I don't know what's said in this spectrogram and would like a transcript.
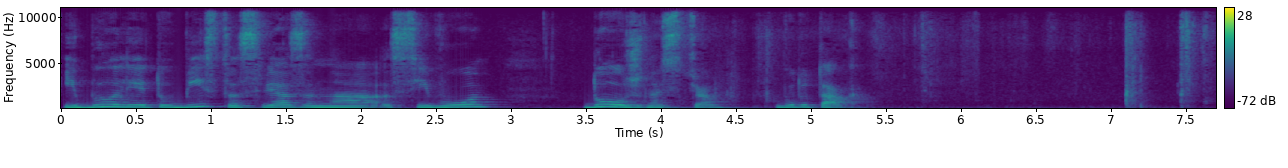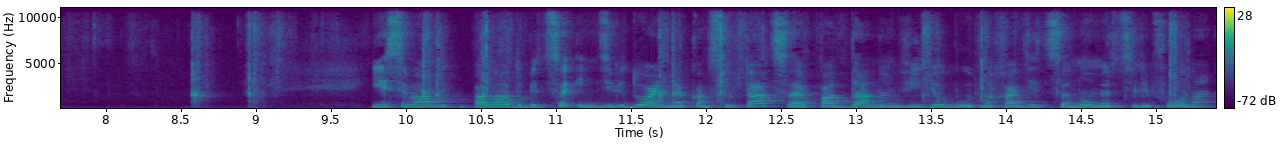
и было ли это убийство связано с его должностью. Буду так. Если вам понадобится индивидуальная консультация, под данным видео будет находиться номер телефона,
